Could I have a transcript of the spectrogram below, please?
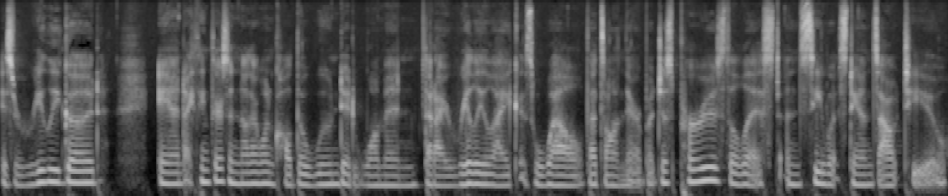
is really good. And I think there's another one called The Wounded Woman that I really like as well that's on there. But just peruse the list and see what stands out to you.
